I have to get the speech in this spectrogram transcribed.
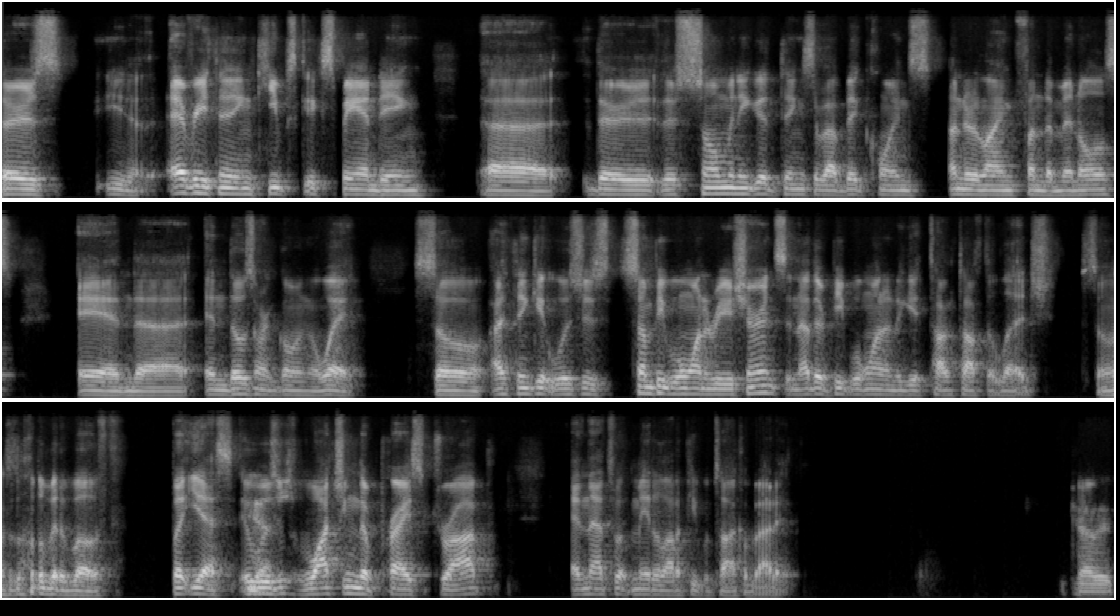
There's, you know, everything keeps expanding. Uh, there, there's so many good things about Bitcoin's underlying fundamentals. and uh, and those aren't going away. So I think it was just some people wanted reassurance and other people wanted to get talked off the ledge. So it was a little bit of both. But yes, it yeah. was just watching the price drop, and that's what made a lot of people talk about it. Got it.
